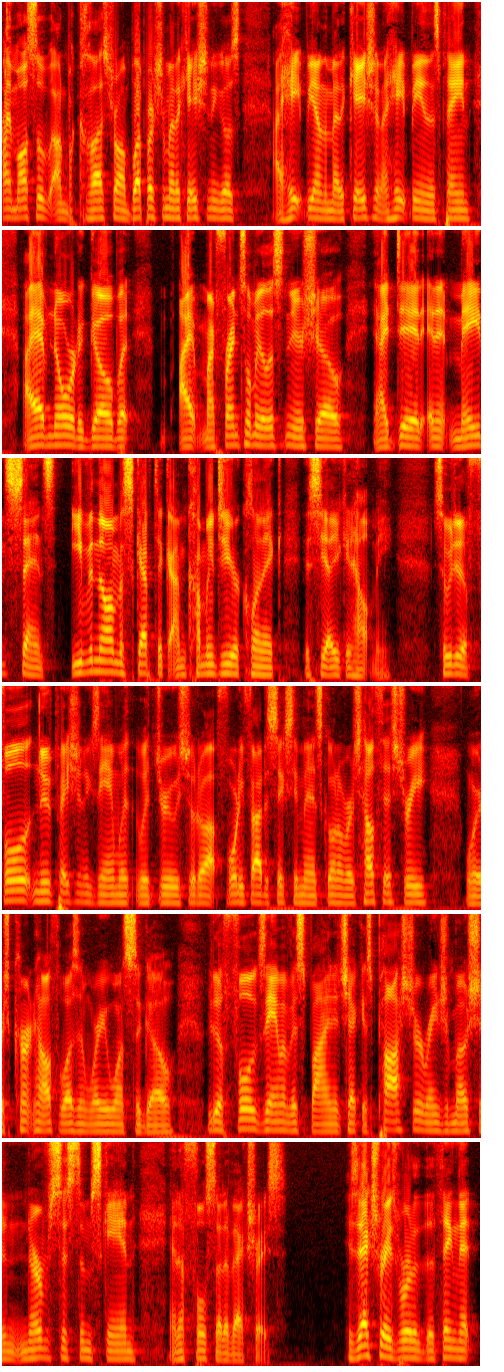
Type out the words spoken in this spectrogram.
I'm also on cholesterol and blood pressure medication. He goes, I hate being on the medication. I hate being in this pain. I have nowhere to go, but I my friend told me to listen to your show, and I did, and it made sense. Even though I'm a skeptic, I'm coming to your clinic to see how you can help me. So we did a full new patient exam with, with Drew. We spent about 45 to 60 minutes going over his health history, where his current health was, and where he wants to go. We did a full exam of his spine to check his posture, range of motion, nerve system scan, and a full set of x-rays. His x-rays were the thing that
